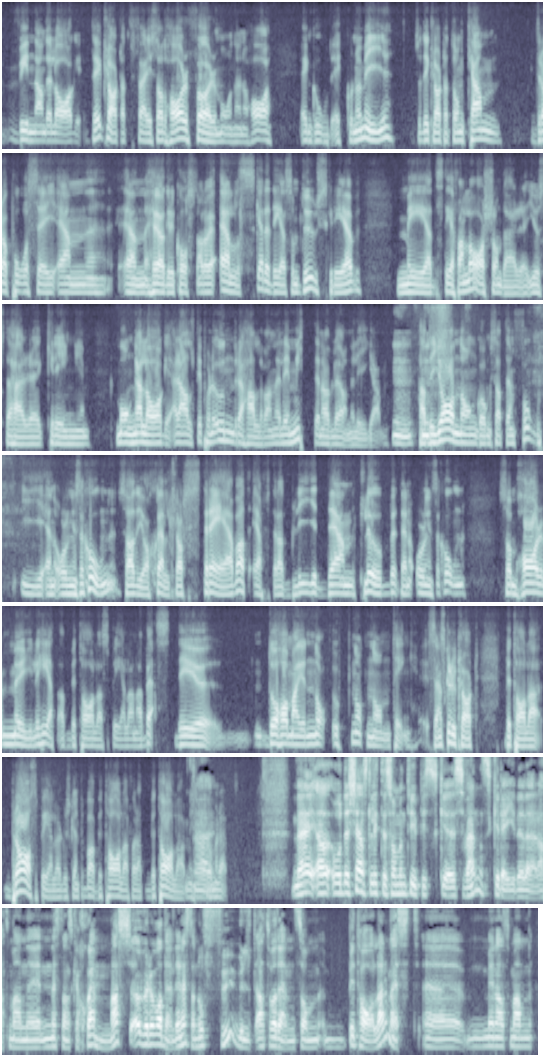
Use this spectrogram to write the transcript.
vinnande lag. Det är klart att Färjestad har förmånen att ha en god ekonomi. Så det är klart att de kan dra på sig en, en högre kostnad. Och jag älskade det som du skrev med Stefan Larsson där, just det här kring många lag är alltid på den undre halvan eller i mitten av löneligan. Mm. Hade jag någon gång satt en fot i en organisation så hade jag självklart strävat efter att bli den klubb, den organisation som har möjlighet att betala spelarna bäst. Det är ju, då har man ju no uppnått någonting. Sen ska du klart betala bra spelare, du ska inte bara betala för att betala, missförstå mig rätt. Nej, och det känns lite som en typisk eh, svensk grej det där att man eh, nästan ska skämmas över att vara den. Det är nästan nog fult att vara den som betalar mest. Eh, Medan man,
